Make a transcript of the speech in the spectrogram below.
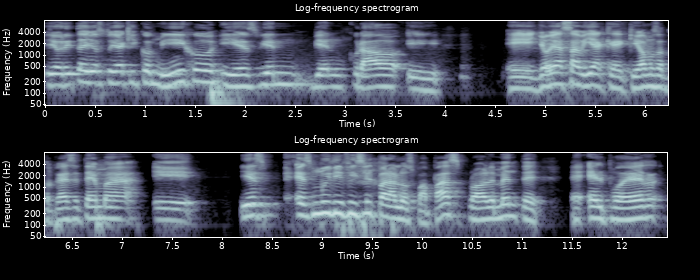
y ahorita yo estoy aquí con mi hijo y es bien, bien curado y, y yo ya sabía que, que, íbamos a tocar ese tema y, y es, es muy difícil para los papás probablemente e, el poder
